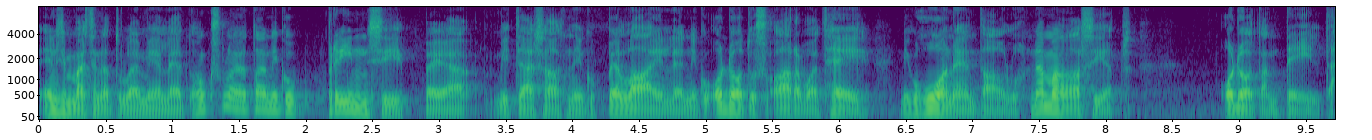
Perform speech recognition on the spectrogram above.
Ensimmäisenä tulee mieleen, että onko sulla jotain niin prinsiippejä, mitä oot niin pelaajille, niin odotusarvo, että hei, niin huoneen taulu, nämä asiat odotan teiltä,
